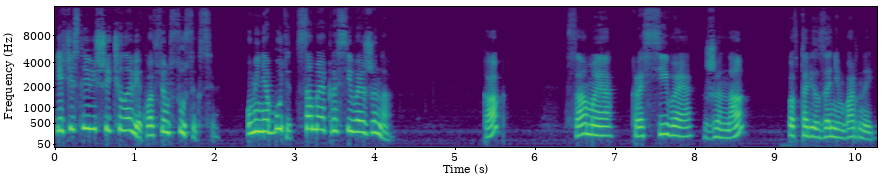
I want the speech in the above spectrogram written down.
«Я счастливейший человек во всем Суссексе. У меня будет самая красивая жена». «Как? Самая красивая жена?» — повторил за ним Варней.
